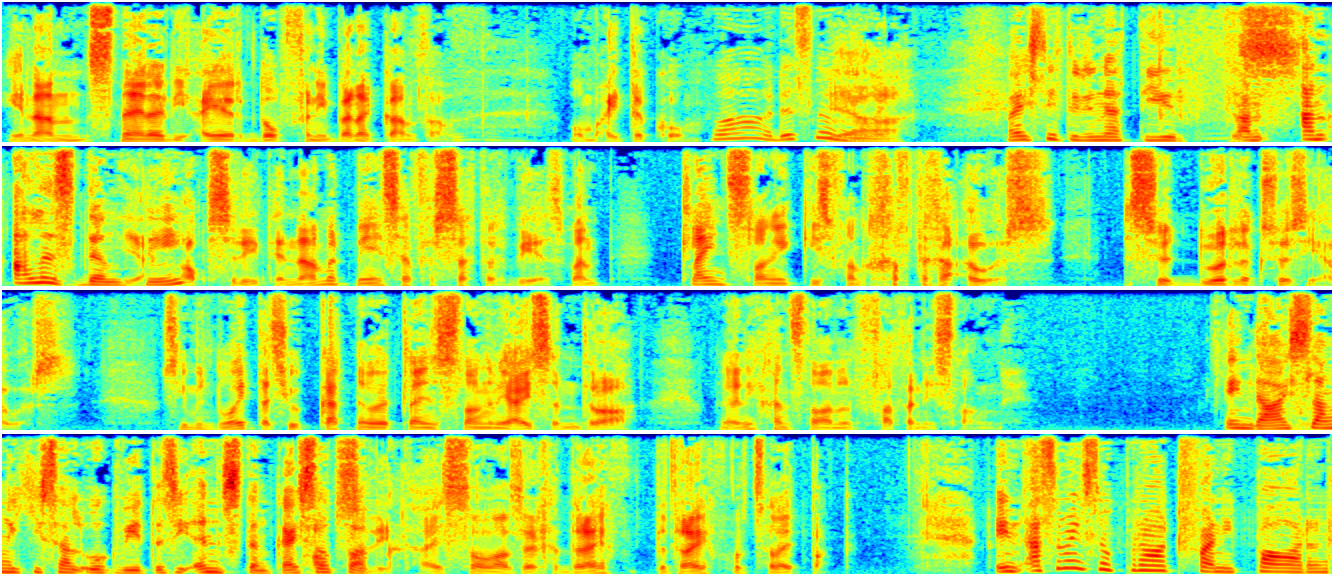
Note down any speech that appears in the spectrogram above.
En dan sny hulle die eierdop van die binnekant af om uit te kom. Wow, dis nou ja. mooi. Wys net hoe die natuur aan aan alles dink, ja, nie? Ja, absoluut. En dan moet mense versigtig wees want klein slangetjies van giftige ouers is so dodelik soos die ouers. So jy moet nooit as jou kat nou 'n klein slang in die huis indra, moet jy nie gaan staan en vat aan die slang nie. En daai slangetjie sal ook weet as hy instink, hy sal Absoluut. pak. Hy sal as hy gedreig bedreig word, sal hy pak. En as 'n mens nou praat van die paring,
